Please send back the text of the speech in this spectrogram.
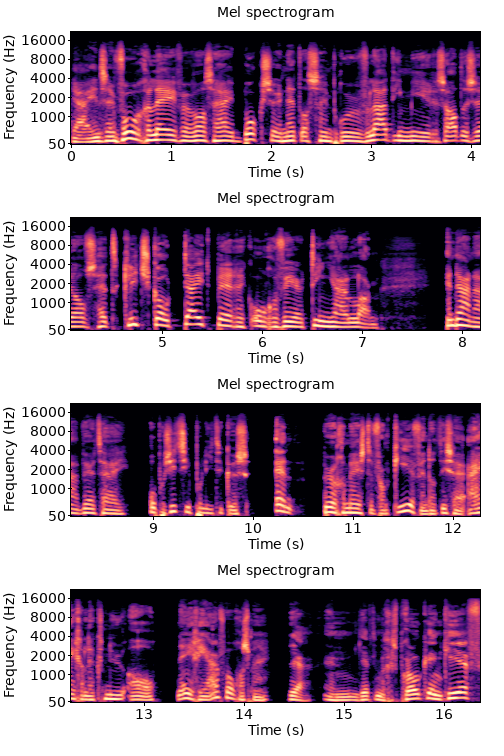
Ja, in zijn vorige leven was hij bokser, net als zijn broer Vladimir. Ze hadden zelfs het Klitschko-tijdperk ongeveer tien jaar lang. En daarna werd hij oppositiepoliticus en burgemeester van Kiev. En dat is hij eigenlijk nu al negen jaar volgens mij. Ja, en je hebt hem gesproken in Kiev.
